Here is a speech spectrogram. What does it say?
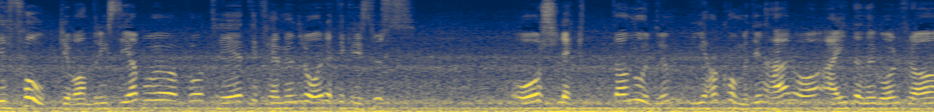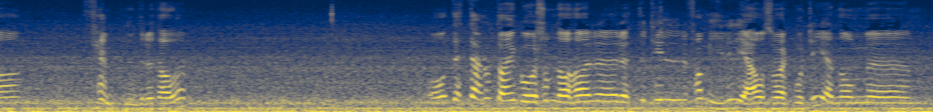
til folkevandringstida på, på 300-500 år etter Kristus. Og slekta Nordrum de har kommet inn her og eid denne gården fra 1500-tallet. Og dette er nok da en gård som da har røtter til familier jeg har også vært borti gjennom eh,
